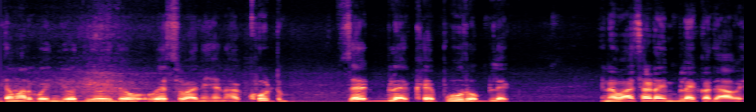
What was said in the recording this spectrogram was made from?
તમારે કોઈને જોતી હોય તો વેચવાની છે ને આ ખૂટ ઝેડ બ્લેક છે પૂરો બ્લેક. એના વાછાડા બ્લેક જ આવે.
